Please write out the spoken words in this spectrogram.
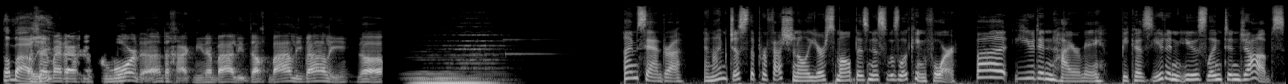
Dan Als jij mij daar gaat vermoorden, dan ga ik niet naar Bali. Dag Bali, Bali. Dag. I'm Sandra, and I'm just the professional your small business was looking for. But you didn't hire me because you didn't use LinkedIn jobs.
